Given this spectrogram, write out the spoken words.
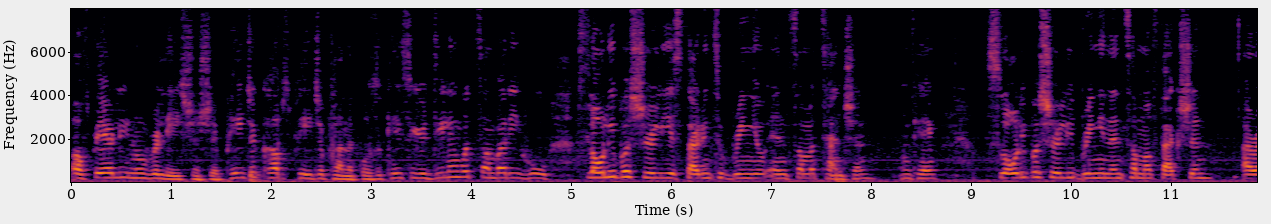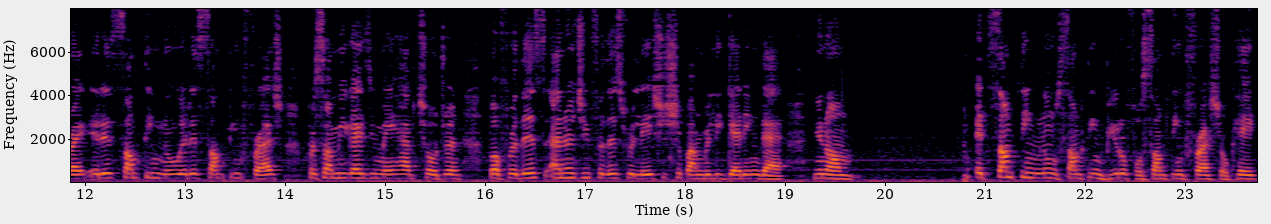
a fairly new relationship. Page of Cups, Page of Pentacles. Okay, so you're dealing with somebody who slowly but surely is starting to bring you in some attention. Okay, slowly but surely bringing in some affection. All right, it is something new, it is something fresh. For some of you guys, you may have children, but for this energy, for this relationship, I'm really getting that, you know, it's something new, something beautiful, something fresh, okay?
